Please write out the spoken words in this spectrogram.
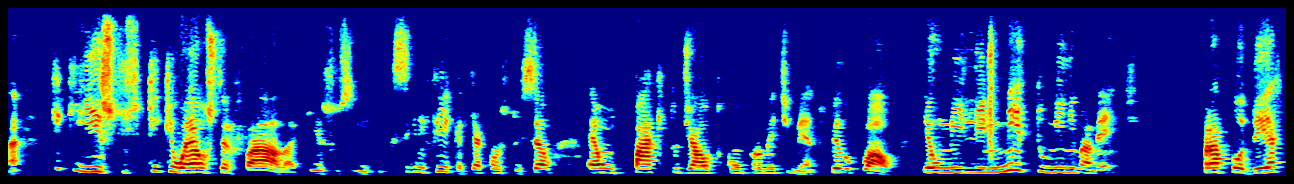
Né? O que, que isso, o que, que o Elster fala que isso significa? Significa que a Constituição é um pacto de autocomprometimento, pelo qual eu me limito minimamente para poder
